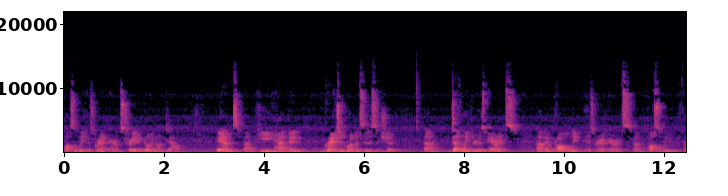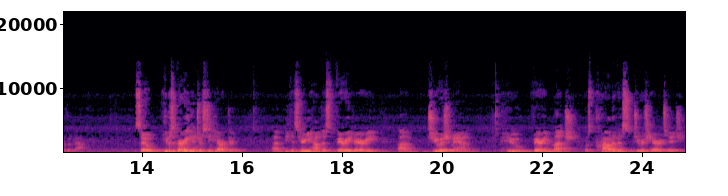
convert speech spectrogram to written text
possibly his grandparents' trade, and going on down. And um, he had been granted Roman citizenship, um, definitely through his parents, um, and probably his grandparents, um, possibly even further back. So he was a very interesting character, um, because here you have this very, very um, Jewish man who very much was proud of his Jewish heritage,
